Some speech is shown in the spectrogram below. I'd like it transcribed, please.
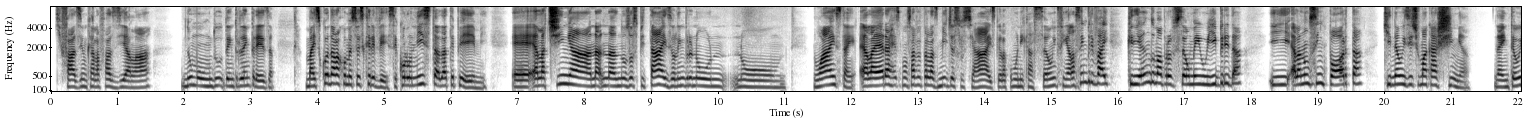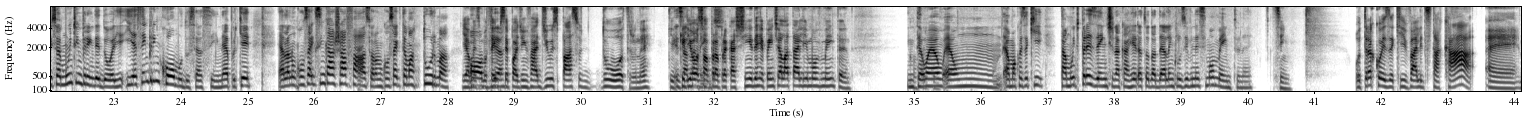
que fazem o que ela fazia lá no mundo dentro da empresa. Mas quando ela começou a escrever, ser colunista da TPM, é, ela tinha na, na, nos hospitais, eu lembro no, no, no Einstein, ela era responsável pelas mídias sociais, pela comunicação, enfim, ela sempre vai criando uma profissão meio híbrida e ela não se importa que não existe uma caixinha. Né? Então isso é muito empreendedor e, e, é sempre incômodo ser assim, né? Porque ela não consegue se encaixar fácil, ela não consegue ter uma turma. E ao óbvia. mesmo tempo você pode invadir o espaço do outro, né? Que Exatamente. criou a sua própria caixinha e de repente ela tá ali movimentando. Então é, é, um, é uma coisa que tá muito presente na carreira toda dela, inclusive nesse momento, né? Sim. Outra coisa que vale destacar é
